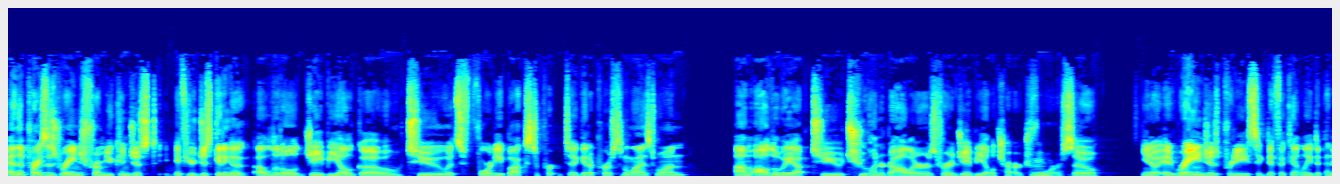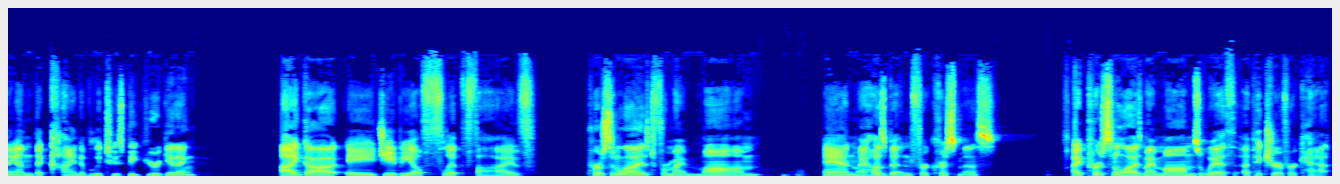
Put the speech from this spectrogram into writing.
And the prices range from you can just if you're just getting a, a little JBL Go 2, it's 40 bucks to per, to get a personalized one um, all the way up to two hundred dollars for a JBL Charge Mm. Four. So you know it ranges pretty significantly depending on the kind of Bluetooth speaker you're getting. I got a JBL Flip Five personalized for my mom and my husband for Christmas. I personalized my mom's with a picture of her cat.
